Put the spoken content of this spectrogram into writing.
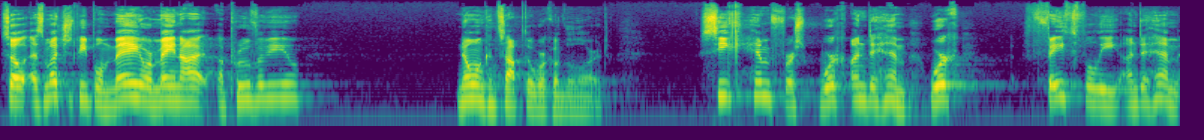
So, as much as people may or may not approve of you, no one can stop the work of the Lord. Seek him first, work unto him, work faithfully unto him,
